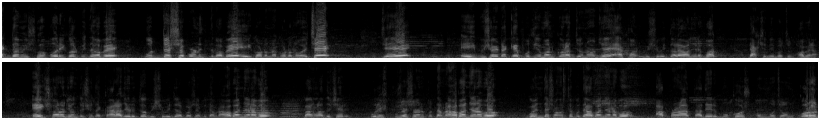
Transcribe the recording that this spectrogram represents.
একদমই সুপরিকল্পিতভাবে, উদ্দেশ্য প্রণীতভাবে এই ঘটনা ঘটানো হয়েছে যে এই বিষয়টাকে প্রতীয়মান করার জন্য যে এখন বিশ্ববিদ্যালয় অনিরাপদ ডাকসু নির্বাচন হবে না। এই ষড়যন্ত্রের সাথে কারা জড়িত বিশ্ববিদ্যালয় প্রশাসনের প্রতি আমরা আহ্বান জানাব বাংলাদেশের পুলিশ প্রশাসনের প্রতি আমরা আহ্বান জানাব গোয়েন্দা সংস্থার প্রতি আহ্বান জানাব। আপনারা তাদের মুখোশ উন্মোচন করুন।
